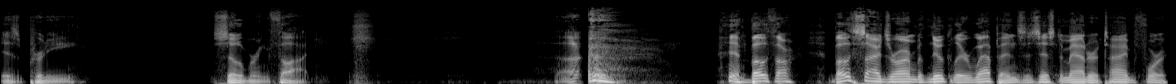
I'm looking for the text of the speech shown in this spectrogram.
is pretty sobering thought. Uh, both are both sides are armed with nuclear weapons. It's just a matter of time before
